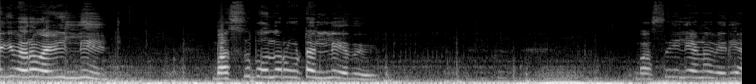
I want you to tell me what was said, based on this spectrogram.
കോഴിക്കോടേക്ക് വേറെ വഴിയില്ലേ? ബസ് പോകുന്ന റൂട്ടല്ലേ ഇത്? ബസ് ഇല്ലാണോ വരിക?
